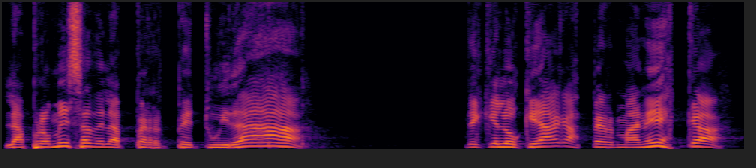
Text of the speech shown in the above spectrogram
La promesa de la perpetuidad, de que lo que hagas permanezca.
